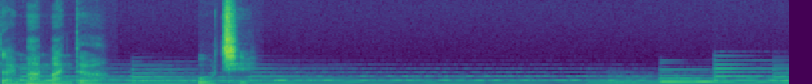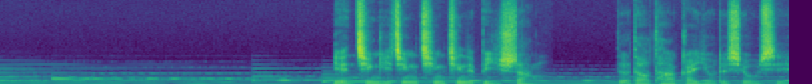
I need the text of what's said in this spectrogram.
在慢慢的呼气。眼睛已经轻轻的闭上，得到它该有的休息。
